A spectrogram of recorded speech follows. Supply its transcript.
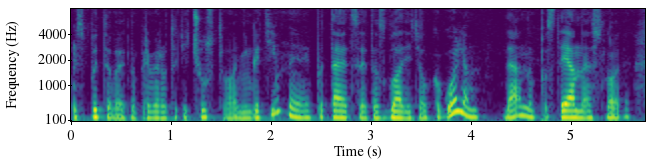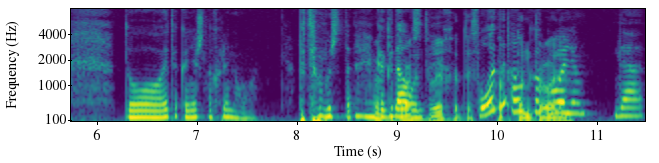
испытывает, например, вот эти чувства негативные и пытается это сгладить алкоголем, да, на постоянной основе, то это, конечно, хреново. Потому что ну, когда он выход под, под алкоголем, да,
